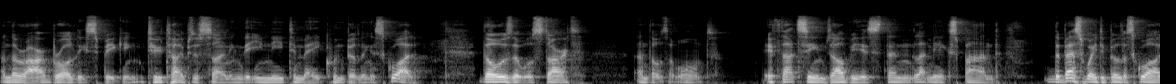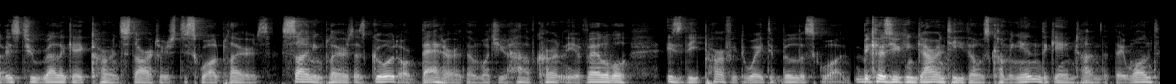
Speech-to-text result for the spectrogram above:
and there are, broadly speaking, two types of signing that you need to make when building a squad those that will start and those that won't. If that seems obvious, then let me expand. The best way to build a squad is to relegate current starters to squad players. Signing players as good or better than what you have currently available is the perfect way to build a squad because you can guarantee those coming in the game time that they want,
